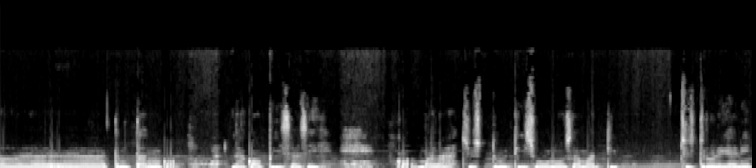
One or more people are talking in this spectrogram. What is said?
Uh, tentang kok lah kok bisa sih? Kok malah justru di Solo sama di justru ya nih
